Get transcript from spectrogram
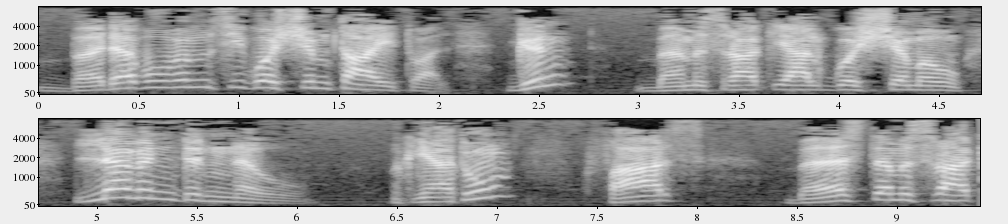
በደቡብም ሲጐሽም ታይቷል። ግን በምስራቅ ያልጐሸመው ለምንድን ነው ምክንያቱም ፋርስ በስተ ምስራቅ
